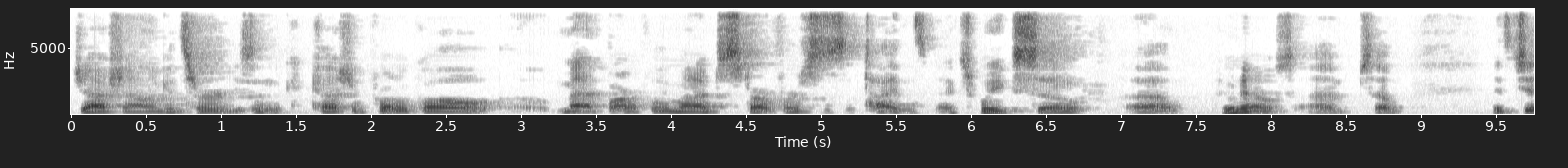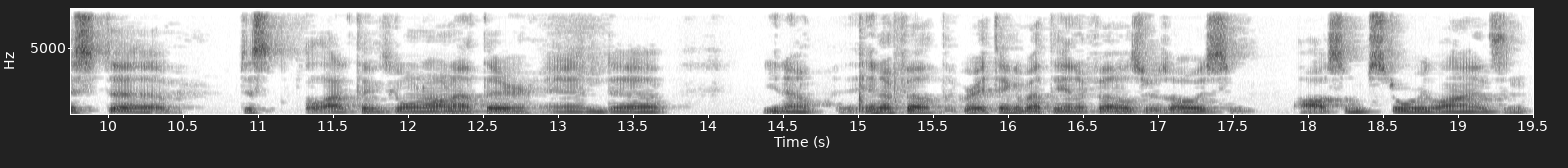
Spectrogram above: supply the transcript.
Josh Allen gets hurt. He's in the concussion protocol. Matt Barkley might have to start versus the Titans next week. So uh, who knows? Um, so it's just uh, just a lot of things going on out there, and uh, you know, NFL. The great thing about the NFL is there's always some awesome storylines, and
